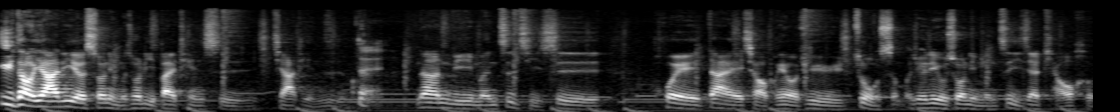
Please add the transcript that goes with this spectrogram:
遇到压力的时候，你们说礼拜天是家庭日嘛？对。那你们自己是会带小朋友去做什么？就例如说，你们自己在调和。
